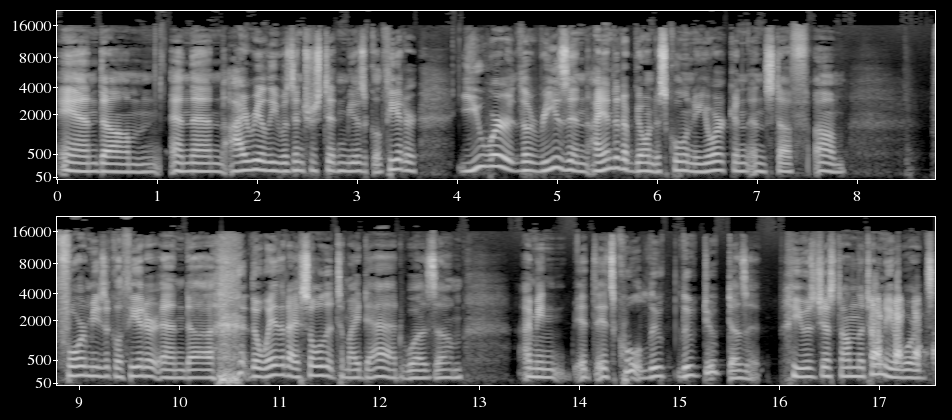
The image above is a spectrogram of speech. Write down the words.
and um and then I really was interested in musical theater. You were the reason I ended up going to school in New York and, and stuff um for musical theater and uh the way that I sold it to my dad was um I mean it, it's cool. Luke Luke Duke does it. He was just on the Tony Awards.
